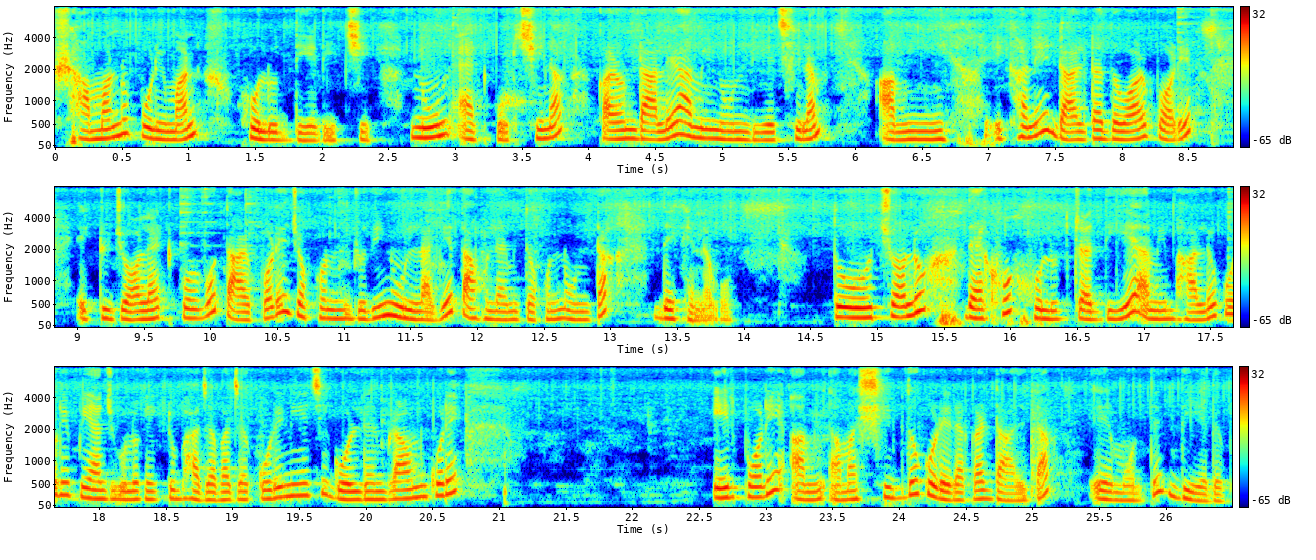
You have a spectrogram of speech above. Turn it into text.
সামান্য পরিমাণ হলুদ দিয়ে দিচ্ছি। নুন অ্যাড করছি না, কারণ ডালে আমি নুন দিয়েছিলাম। আমি এখানে ডালটা দেওয়ার পরে একটু জল অ্যাড করব। তারপরে যখন যদি নুন লাগে, তাহলে আমি তখন নুনটা দেখে নেব। তো চলো দেখো হলুদটা দিয়ে আমি ভালো করে পেঁয়াজগুলোকে একটু ভাজা ভাজা করে নিয়েছি গোল্ডেন ব্রাউন করে। এরপরে আমি আমার সিদ্ধ করে রাখা ডালটা এর মধ্যে দিয়ে দেব।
